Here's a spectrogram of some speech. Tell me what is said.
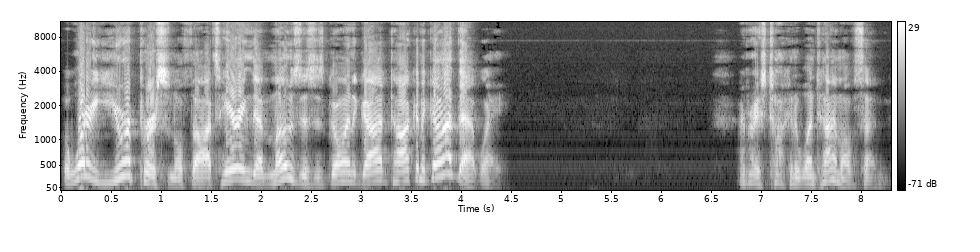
But what are your personal thoughts hearing that Moses is going to God, talking to God that way? Everybody's talking at one time all of a sudden.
